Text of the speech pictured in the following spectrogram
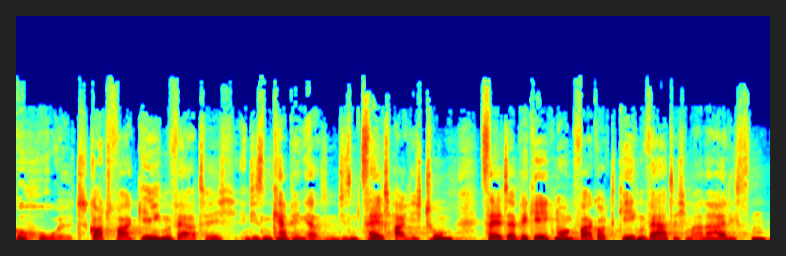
geholt. Gott war gegenwärtig in diesem Camping, also in diesem Zeltheiligtum, Zelt der Begegnung, war Gott gegenwärtig im Allerheiligsten.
